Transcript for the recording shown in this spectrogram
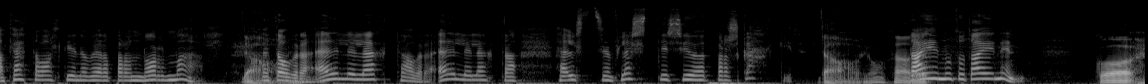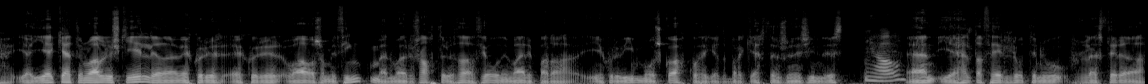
að þetta á allt í henni að vera bara normal. Já, þetta á að vera eðlilegt, það á að vera eðlilegt að helst sem flesti séu bara skakkir. Já, já, það er Daginn út og daginn inn. Sko, já, ég geti nú alveg skilið ef einhverjir, vafa sem í þingmenn væri sáttur við það að þjóðin væri bara í einhverju vímu og skokk og þeir geta bara gert eins og þeir sýnist. Já, en ég held að þeir hljóti nú flestir eða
